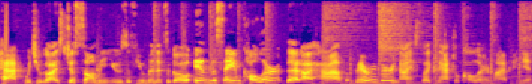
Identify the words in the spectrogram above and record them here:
pack, which you guys just saw me use a few minutes ago in the same color that I have. Very, very nice, like natural color in my opinion.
